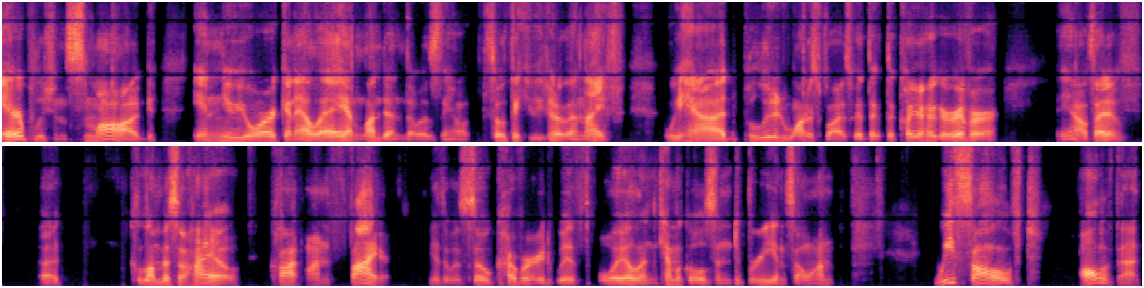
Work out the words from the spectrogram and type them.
air pollution, smog in New York and LA and London that was, you know, so thick you could cut it with a knife. We had polluted water supplies. We had the, the Cuyahoga River, you know, outside of uh, Columbus, Ohio, caught on fire because it was so covered with oil and chemicals and debris and so on. We solved all of that.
